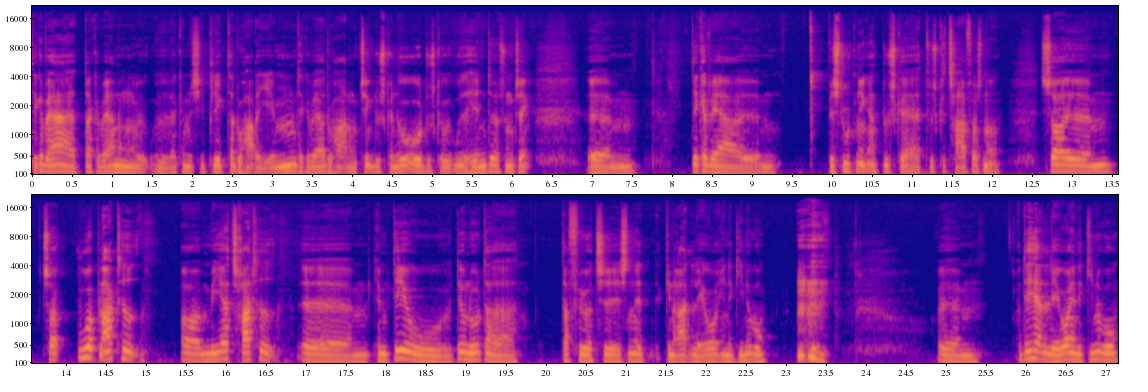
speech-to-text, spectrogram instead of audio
Det kan være, at der kan være nogle øh, hvad kan man sige, pligter, du har derhjemme. Det kan være, at du har nogle ting, du skal nå, du skal ud og hente og sådan ting. Øh, det kan være øh, beslutninger, du skal, du skal træffe og sådan noget. Så, øh, så uoplagthed og mere træthed, øh, jamen det er, jo, det er jo noget, der, der fører til sådan et generelt lavere energiniveau. øh, og det her lavere energiniveau,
